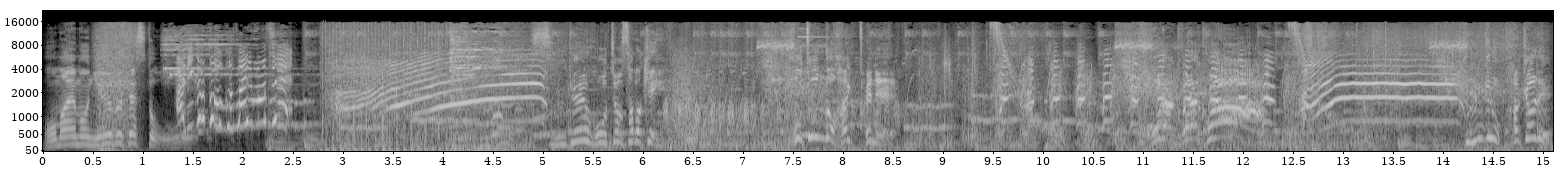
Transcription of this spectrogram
お前も入部テストを？ありがとうございますすげえ包丁さばき。ほとんど入ってねえ。こらこらこら！分量測れ。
